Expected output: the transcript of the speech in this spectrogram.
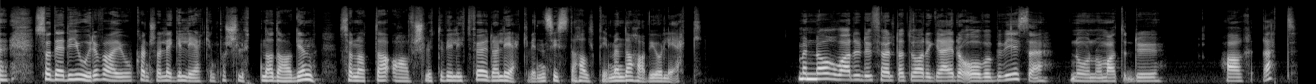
så det de gjorde var jo kanskje å legge leken på slutten av dagen, sånn at da avslutter vi litt før, da leker vi den siste halvtimen, da har vi jo lek. Men når var det du følte at du hadde greid å overbevise noen om at du har rett?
